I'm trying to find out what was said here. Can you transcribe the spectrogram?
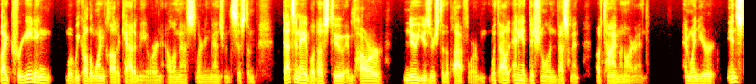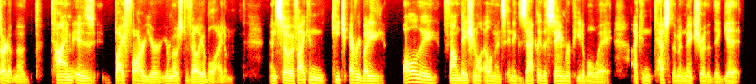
By creating what we call the One Cloud Academy or an LMS learning management system, that's enabled us to empower new users to the platform without any additional investment of time on our end. And when you're in startup mode, time is by far your your most valuable item. And so if i can teach everybody all the foundational elements in exactly the same repeatable way i can test them and make sure that they get it.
